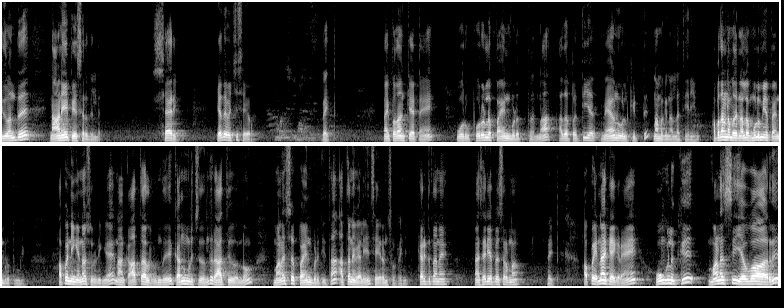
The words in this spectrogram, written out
இது வந்து நானே பேசுகிறதில்ல ஷேரிங் எதை வச்சு செய்கிறோம் ரைட் நான் இப்போ தான் கேட்டேன் ஒரு பொருளை பயன்படுத்தினா அதை பற்றிய மேனுவல் கிட்டு நமக்கு நல்லா தெரியணும் அப்போ தான் நம்ம அதை நல்லா முழுமையாக பயன்படுத்த முடியும். அப்போ நீங்கள் என்ன சொல்கிறீங்க நான் காத்தால் இருந்து கண் முழிச்சது வந்து ராத்திரி வரலும் மனசை பயன்படுத்தி தான் அத்தனை வேலையும் செய்கிறேன்னு சொல்கிறீங்க கரெக்டு தானே? நான் சரியாக பேசுகிறேன்னா ரைட் அப்போ என்ன கேட்குறேன் உங்களுக்கு மனசு எவ்வாறு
